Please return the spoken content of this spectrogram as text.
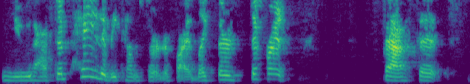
you have to pay to become certified. Like there's different facets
